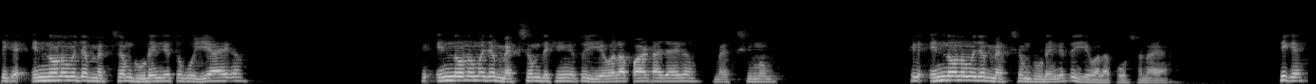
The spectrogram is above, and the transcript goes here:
ठीक है, इन दोनों में जब मैक्सिमम ढूंढेंगे तो वो ये आएगा। इन दोनों में जब मैक्सिमम देखेंगे तो ये वाला पार्ट आ जाएगा मैक्सिमम ठीक है इन दोनों में जब मैक्सिमम ढूंढेंगे तो ये वाला पोर्शन आया। ठीक है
